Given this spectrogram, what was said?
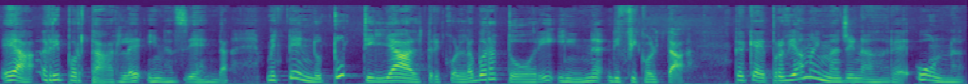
e a riportarle in azienda, mettendo tutti gli altri collaboratori in difficoltà. Perché proviamo a immaginare un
